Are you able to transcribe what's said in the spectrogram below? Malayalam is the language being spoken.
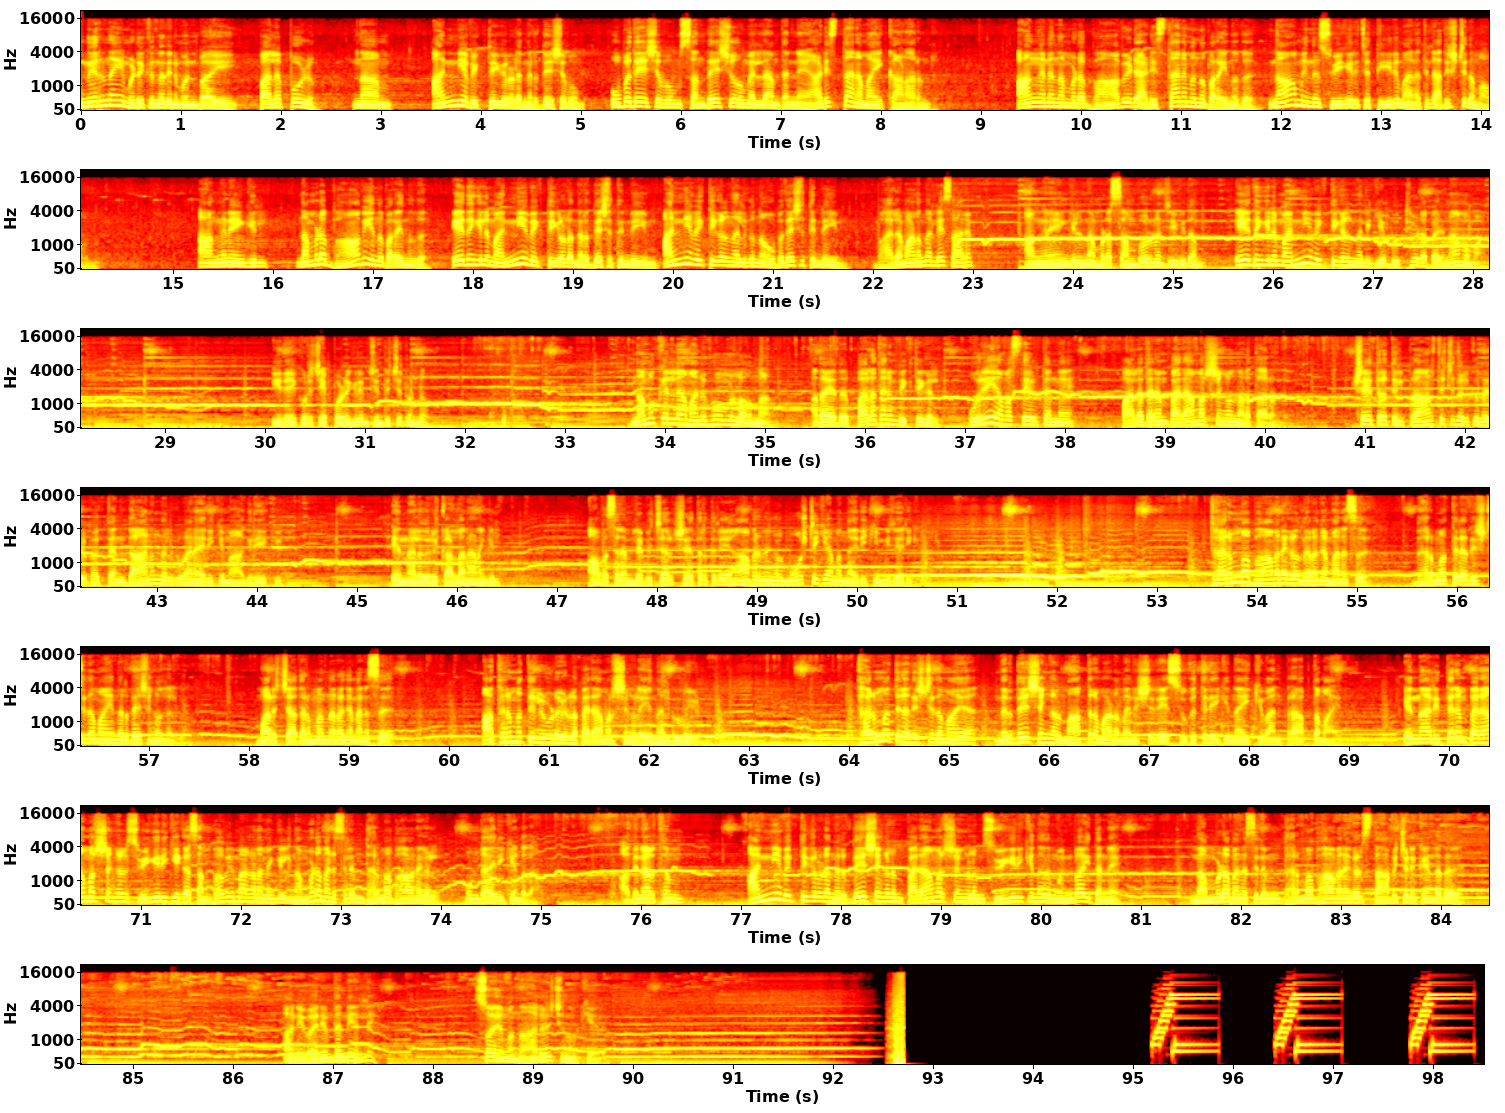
നിർണയമെടുക്കുന്നതിന് മുൻപായി പലപ്പോഴും നാം അന്യ വ്യക്തികളുടെ നിർദ്ദേശവും ഉപദേശവും സന്ദേശവുമെല്ലാം തന്നെ അടിസ്ഥാനമായി കാണാറുണ്ട്. അങ്ങനെ നമ്മുടെ ഭാവിയുടെ അടിസ്ഥാനമെന്ന് പറയുന്നത് നാം ഇന്ന് സ്വീകരിച്ച തീരുമാനത്തിൽ അധിഷ്ഠിതമാവുന്നു. അങ്ങനെയെങ്കിൽ നമ്മുടെ ഭാവി എന്ന് പറയുന്നത് ഏതെങ്കിലും അന്യ വ്യക്തികളുടെ നിർദ്ദേശത്തിന്റെയും അന്യ വ്യക്തികൾ നൽകുന്ന ഉപദേശത്തിന്റെയും ഫലമാണെന്നല്ലേ സാരം? അങ്ങനെയെങ്കിൽ നമ്മുടെ സമ്പൂർണ ജീവിതം ഏതെങ്കിലും അന്യ വ്യക്തികൾ നൽകിയ ബുദ്ധിയുടെ പരിണാമമാണ്. ഇതേക്കുറിച്ച് എപ്പോഴെങ്കിലും ചിന്തിച്ചിട്ടുണ്ടോ? നമുക്കെല്ലാം അനുഭവമുള്ള ഒന്നാണ്. അതായത് പലതരം വ്യക്തികൾ ഒരേ അവസ്ഥയിൽ തന്നെ പലതരം പരാമർശങ്ങൾ നടത്താറുണ്ട്. ക്ഷേത്രത്തിൽ പ്രാർത്ഥിച്ചു നിൽക്കുന്ന ഒരു ഭക്തൻ ദാനം നൽകുവാനായിരിക്കും ആഗ്രഹിക്കുക. എന്നാൽ അതൊരു കള്ളനാണെങ്കിൽ അവസരം ലഭിച്ചാൽ ക്ഷേത്രത്തിലെ ആഭരണങ്ങൾ മോഷ്ടിക്കാമെന്നായിരിക്കും വിചാരിക്കുക. ധർമ്മഭാവനകൾ നിറഞ്ഞ മനസ്സ് ധർമ്മത്തിൽ അധിഷ്ഠിതമായ നിർദ്ദേശങ്ങൾ നൽകുന്നു. മറിച്ച് അധർമ്മം നിറഞ്ഞ മനസ്സ് അധർമ്മത്തിലൂടെയുള്ള പരാമർശങ്ങളെ നൽകുകയുള്ളൂ. ധർമ്മത്തിൽ അധിഷ്ഠിതമായ നിർദ്ദേശങ്ങൾ മാത്രമാണ് മനുഷ്യരെ സുഖത്തിലേക്ക് നയിക്കുവാൻ പ്രാപ്തമായത്. എന്നാൽ ഇത്തരം പരാമർശങ്ങൾ സ്വീകരിക്കുക സംഭവ്യമാകണമെങ്കിൽ നമ്മുടെ മനസ്സിലും ധർമ്മഭാവനകൾ ഉണ്ടായിരിക്കേണ്ടതാണ്. അതിനർത്ഥം അന്യ വ്യക്തികളുടെ നിർദ്ദേശങ്ങളും പരാമർശങ്ങളും സ്വീകരിക്കുന്നത് മുൻപായി തന്നെ നമ്മുടെ മനസ്സിലും ധർമ്മഭാവനകൾ സ്ഥാപിച്ചെടുക്കേണ്ടത് അനിവാര്യം തന്നെയല്ലേ? സ്വയം ഒന്ന് ആലോചിച്ചു നോക്കിയാൽ you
